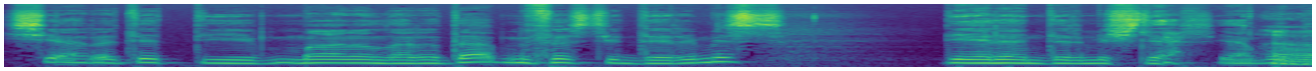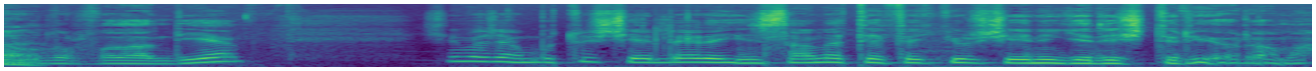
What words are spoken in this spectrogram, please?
işaret ettiği manaları da müfessirlerimiz değerlendirmişler. Ya bunlar Evet. olur falan diye. Şimdi hocam bu tür şeylere insanda tefekkür şeyini geliştiriyor ama.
